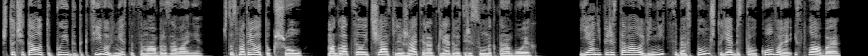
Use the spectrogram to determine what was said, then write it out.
что читала тупые детективы вместо самообразования, что смотрела ток-шоу, могла целый час лежать и разглядывать рисунок на обоях. Я не переставала винить себя в том, что я бестолковая и слабая,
